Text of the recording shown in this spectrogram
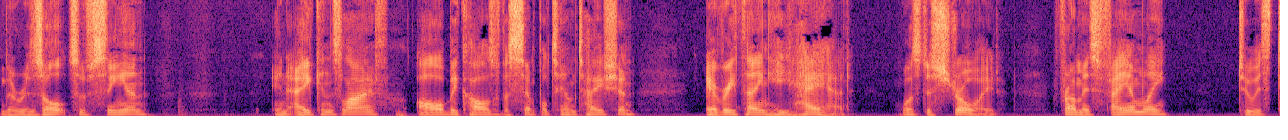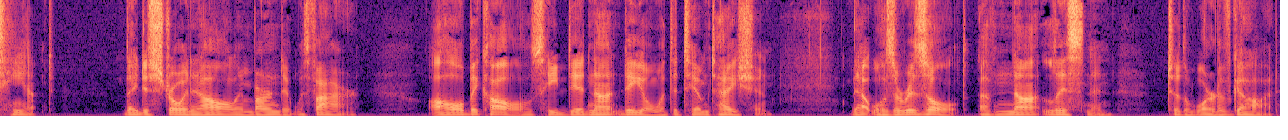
The results of sin in Achan's life, all because of a simple temptation, everything he had was destroyed from his family to his tent. They destroyed it all and burned it with fire, all because he did not deal with the temptation that was a result of not listening to the Word of God.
